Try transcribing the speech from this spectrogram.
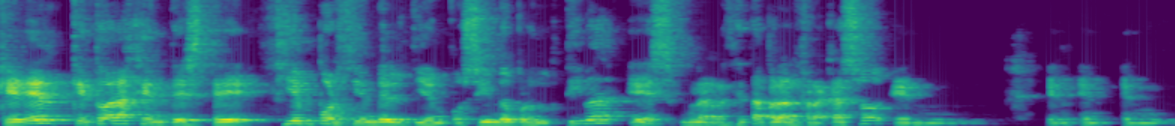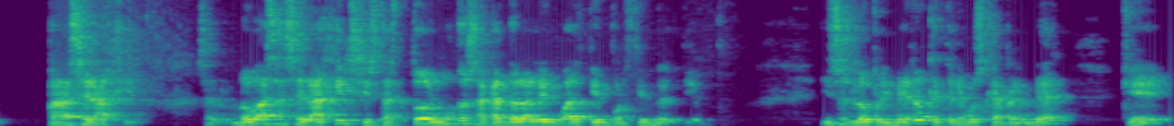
querer que toda la gente esté 100% del tiempo siendo productiva es una receta para el fracaso para ser ágil. O sea, no vas a ser ágil si estás todo el mundo sacando la lengua al 100% del tiempo. Y eso es lo primero que tenemos que aprender, que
